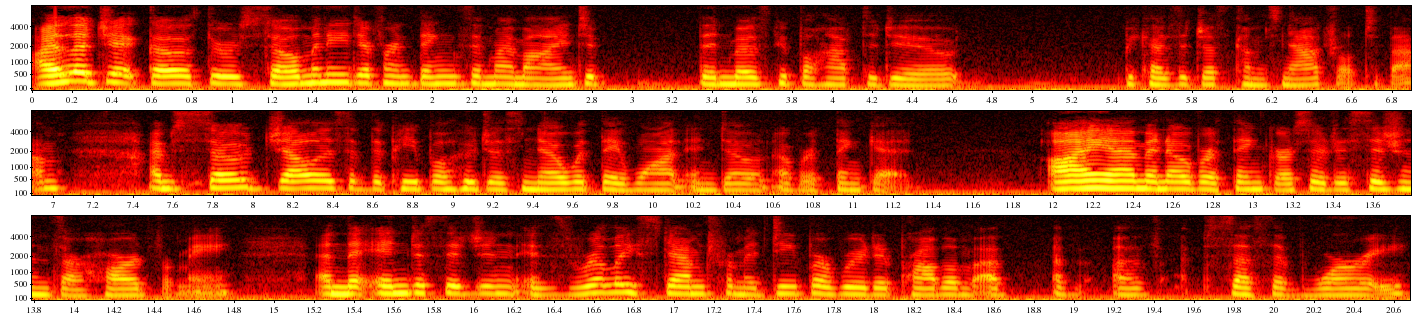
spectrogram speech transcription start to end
I legit go through so many different things in my mind to, than most people have to do because it just comes natural to them. I'm so jealous of the people who just know what they want and don't overthink it. I am an overthinker, so decisions are hard for me. And the indecision is really stemmed from a deeper rooted problem of, of, of obsessive worry.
